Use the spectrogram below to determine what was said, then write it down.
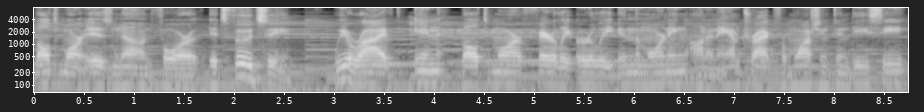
Baltimore is known for its food scene. We arrived in Baltimore fairly early in the morning on an Amtrak from Washington, D.C.,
